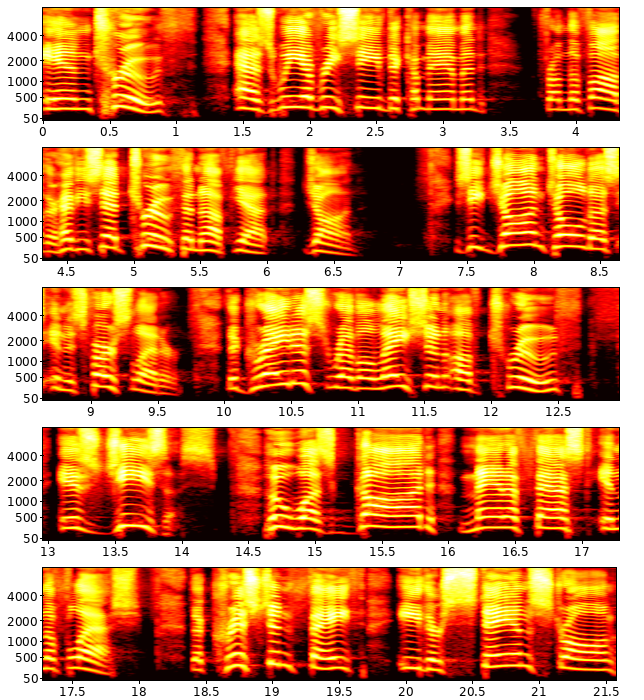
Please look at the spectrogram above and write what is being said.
in truth, as we have received a commandment from the Father. Have you said truth enough yet, John? You see, John told us in his first letter the greatest revelation of truth is Jesus who was God manifest in the flesh. The Christian faith either stands strong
